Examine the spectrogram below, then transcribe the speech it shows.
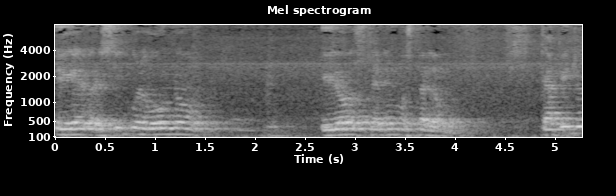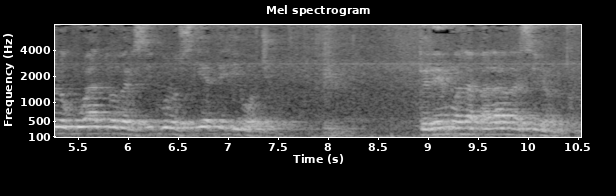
en el versículo 1 y 2 tenemos, perdón, capítulo 4, versículos 7 y 8. Tenemos la palabra del Señor.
